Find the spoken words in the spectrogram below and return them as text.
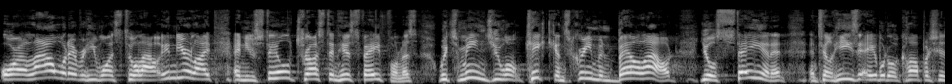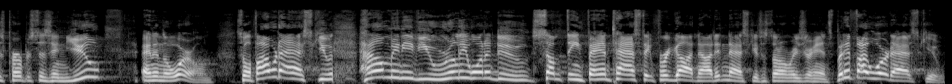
or allow whatever He wants to allow into your life, and you still trust in His faithfulness, which means you won't kick and scream and bail out. You'll stay in it until He's able to accomplish His purposes in you and in the world. So if I were to ask you, how many of you really want to do something fantastic for God? Now, I didn't ask you, so don't raise your hands. But if I were to ask you,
